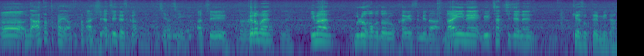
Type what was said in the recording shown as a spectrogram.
아, 근데 아따따까이 아따따까이 아치, 아치 됐을까? 아치 아치 아치 나 그러면. 이만 물러가 보도록 하겠습니다 나인의 밀착 취재는 계속됩니다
